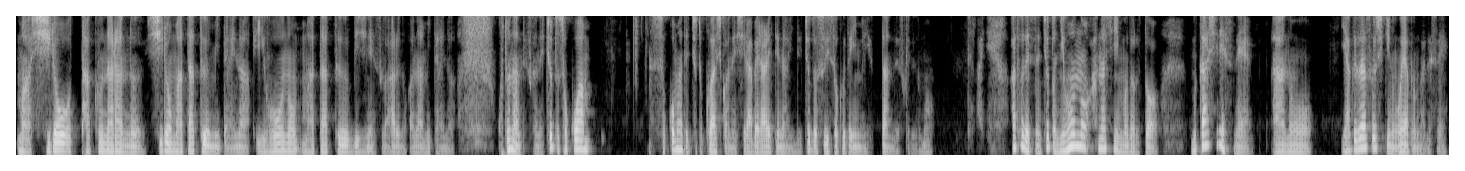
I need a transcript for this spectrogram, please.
まあ、白タクならぬ白マタトゥーみたいな違法のマタトゥービジネスがあるのかなみたいなことなんですかね。ちょっとそこは、そこまでちょっと詳しくはね、調べられてないんで、ちょっと推測で今言ったんですけれども。はい。あとですね、ちょっと日本の話に戻ると、昔ですね、あの、ヤクザ組織の親分がですね、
